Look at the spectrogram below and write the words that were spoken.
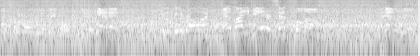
It's gonna go into a big hole too. Yeah, it is. POV rolling. That might be interceptable though. Yeah. It is.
